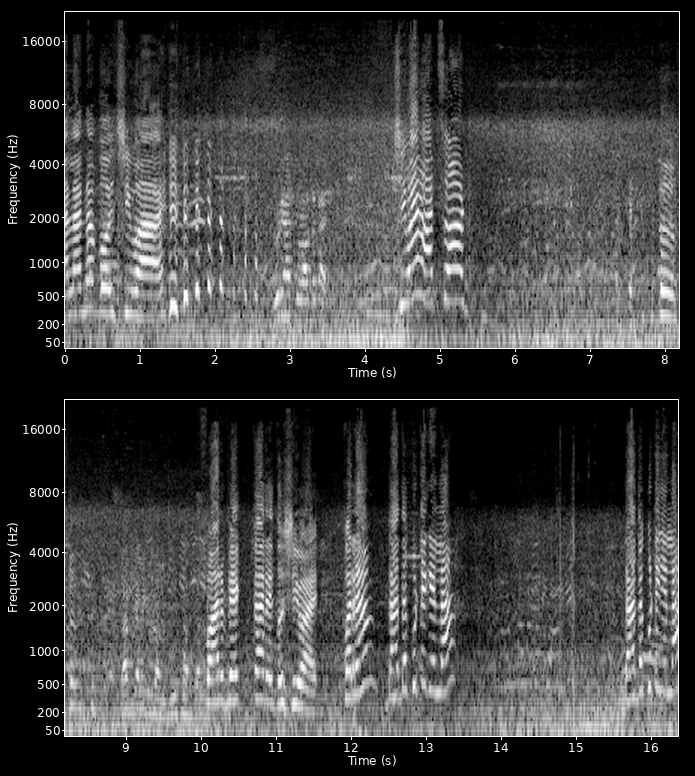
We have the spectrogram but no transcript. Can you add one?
आला ना बोल शिवाय. थोडी हात सोड, आता काय? शिवाय हात सोड. फार बेकार आहे तो शिवाय. परम दादा कुठे गेला? दादा कुठे गेला?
